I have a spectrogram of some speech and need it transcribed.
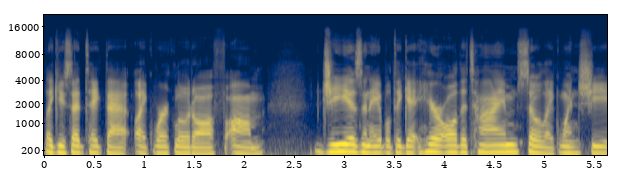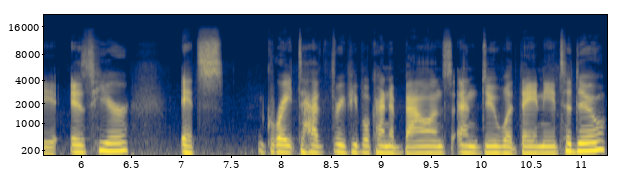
like you said take that like workload off. Um G isn't able to get here all the time, so like when she is here, it's great to have three people kind of balance and do what they need to do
